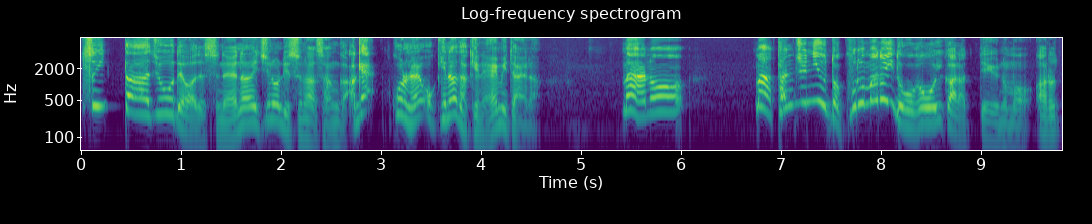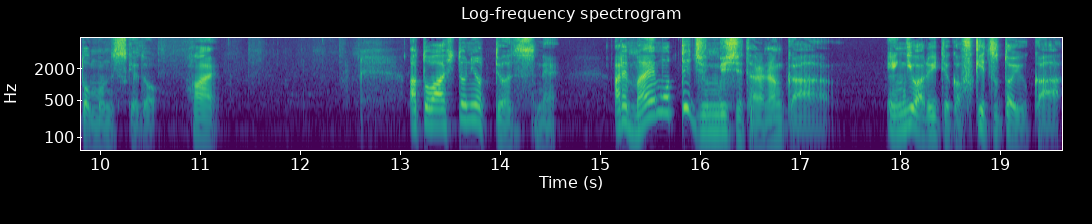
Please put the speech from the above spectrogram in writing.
ツイッター上ではですね内地のリスナーさんが「あげこれね沖縄だけね」みたいな。まああのまあ単純に言うと車の移動が多いからっていうのもあると思うんですけど。はい。あとは人によってはですねあれ前もって準備してたらなんか縁起悪いというか不吉というか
